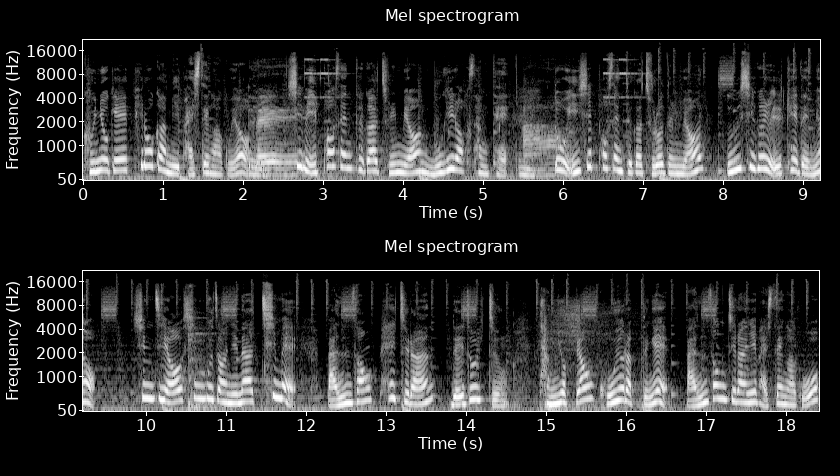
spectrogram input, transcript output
근육에 피로감이 발생하고요. 네. 12%가 줄면 무기력 상태, 아. 또 20%가 줄어들면 의식을 잃게 되며 심지어 신부전이나 치매, 만성 폐질환, 뇌졸중, 당뇨병, 고혈압 등의 만성 질환이 발생하고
